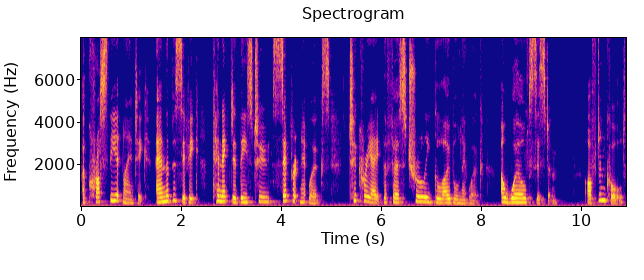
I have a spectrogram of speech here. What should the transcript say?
across the Atlantic and the Pacific connected these two separate networks to create the first truly global network, a world system. Often called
